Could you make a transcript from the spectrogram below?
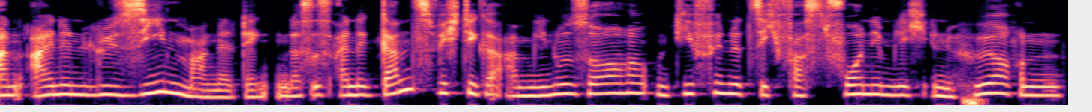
an einen Lysinmangel denken. Das ist eine ganz wichtige Aminosäure und die findet sich fast vornehmlich in höheren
